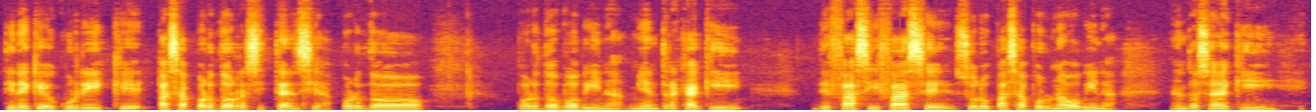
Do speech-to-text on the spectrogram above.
tiene que ocurrir que pasa por dos resistencias, por dos, por dos bobinas, mientras que aquí, de fase y fase, solo pasa por una bobina. Entonces aquí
